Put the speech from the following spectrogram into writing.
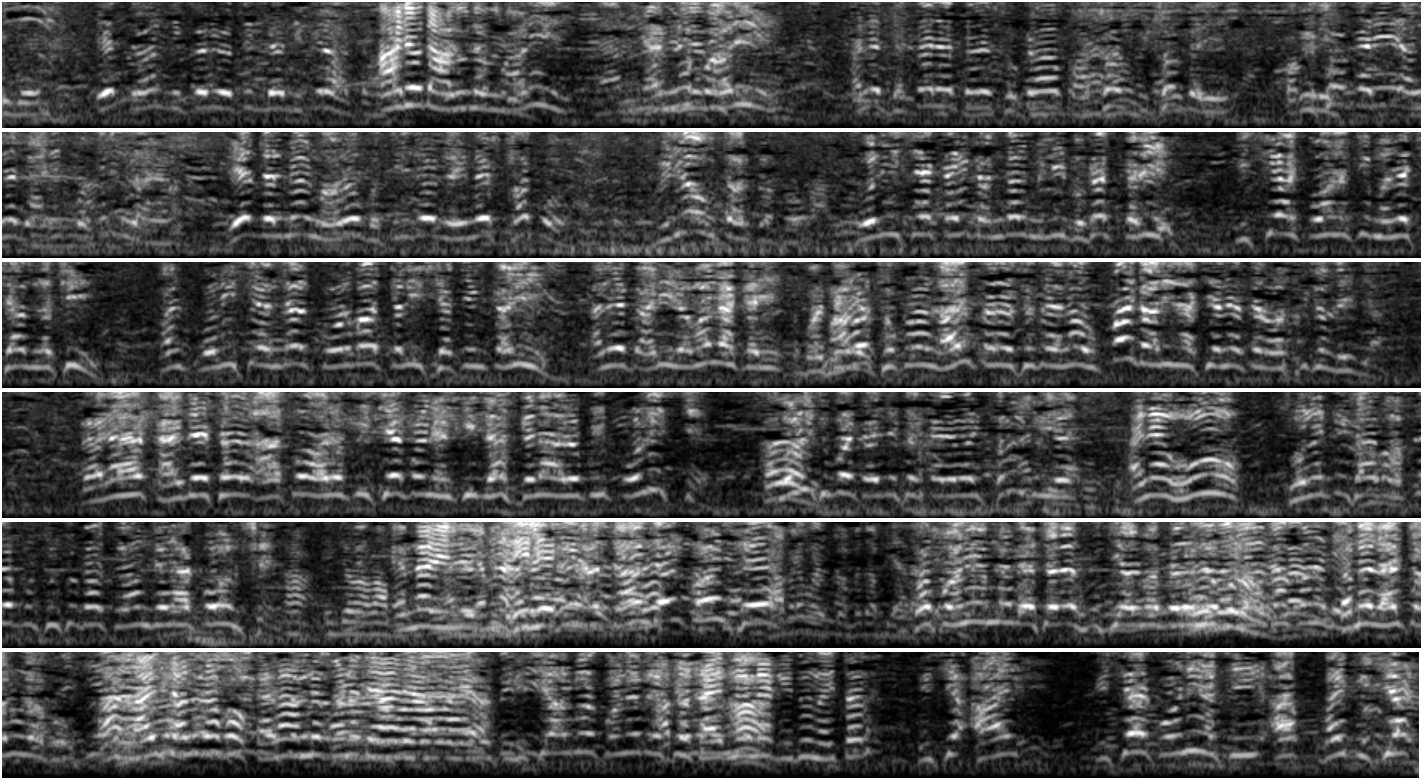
એ ત્રણ દીકરીઓ હતી બે દીકરા હતા. આજો દારૂનો વીડિયો. એમને પાડી અને જતા રહ્યા ત્યારે છોકરાઓ પાછળ પીછો કરી પીછો કરી અને ગાડી પકડી લાયા. એ દરમિયાન મારો ભત્રીજો નૈમેશ ઠાકોર વીડિયો ઉતારતો હતો પોલીસે કંઈક અંદર મિલીભગત કરી. પીસીઆર કોણ હતી મને ખ્યાલ નથી. પણ પોલીસે અંદર તોડબાદ કરી સેટિંગ કરી અને ગાડી રવાના કરી. મારો છોકરો લાઈવ કરે છે તો એના ઉપર ગાડી નાખી અને અત્યારે હોસ્પિટલ લઈ ગયા. પહેલા કાયદેસર આ તો આરોપી છે પણ એનાથી દસ ગણા આરોપી પોલીસ છે. પોલીસ ઉપર કાયદેસર કાર્યવાહી થવી જોઈએ. અને હું સોલંકી સાહેબ આપને પૂછું છું કે ત્રણ જણા કોણ છે? એમના રિલેટિવ આ ત્રણ જણ કોણ છે? તો કોને એમને બે સરસ PCR પેલા બોલાવો. તમે લાઈવ ચાલુ રાખો. લાઈવ ચાલુ રાખો. પેલા અમને કોને હોશિયારમાં કોને બે સાહેબ મેં કીધું નહીતર. પીસીઆર કોની હતી? આ ભાઈ પીસીઆર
